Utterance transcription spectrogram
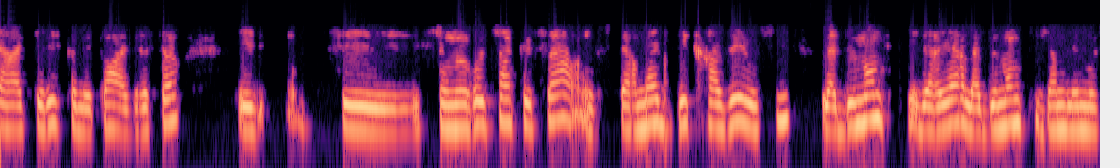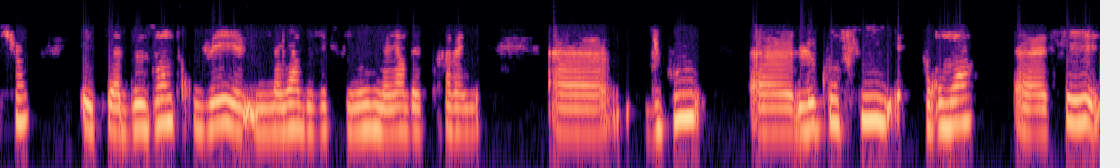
caractérise comme étant agresseur. Et si on ne retient que ça, on se permet d'écraser aussi la demande qui est derrière, la demande qui vient de l'émotion et qui a besoin de trouver une manière de s'exprimer, une manière d'être travaillé. Euh, du coup, euh, le conflit, pour moi, euh, c'est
